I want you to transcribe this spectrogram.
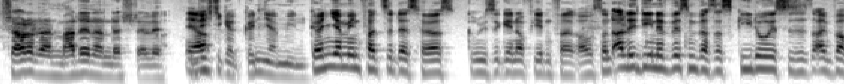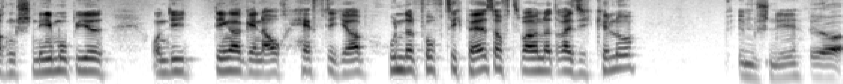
Shoutout an Madden an der Stelle. Ein Ja. richtiger Gönjamin. Gönjamin, falls du das hörst, Grüße gehen auf jeden Fall raus. Und alle, die nicht wissen, was das Skido ist, das ist einfach ein Schneemobil. Und die Dinger gehen auch heftig ab. 150 PS auf 230 Kilo Im Schnee. Ja,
